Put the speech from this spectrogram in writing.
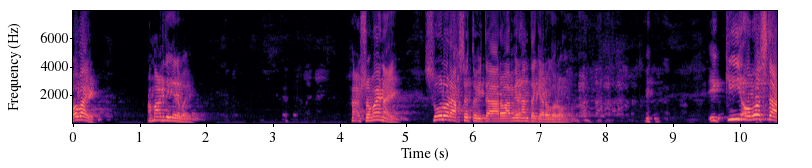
ও ভাই, আমার দিকে রে ভাই। হ্যাঁ সময় নাই। চুলও রাখছে তো এটা, আরও আমির খান থেকে আরও গরম। এই কি অবস্থা?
